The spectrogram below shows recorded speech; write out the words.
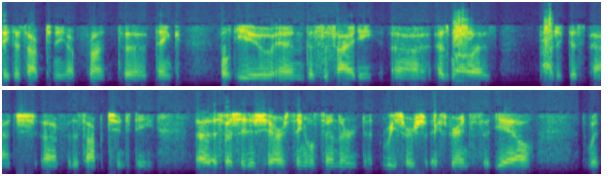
take this opportunity up front to thank both you and the society, uh, as well as Project Dispatch, uh, for this opportunity, uh, especially to share single-centered research experiences at Yale with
